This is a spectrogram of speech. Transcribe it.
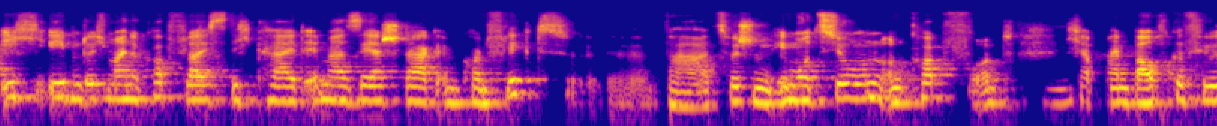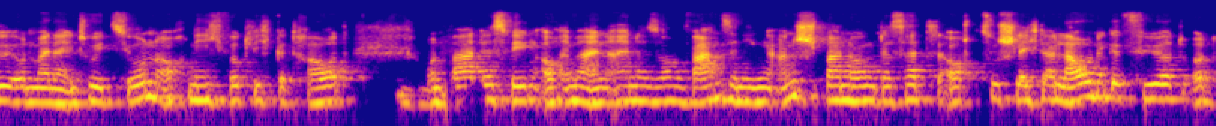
ich eben durch meine Kopfleistigkeit immer sehr stark im Konflikt äh, war zwischen Emotionen und Kopf und mhm. ich habe mein Bauchgefühl und meiner Intuition auch nicht wirklich getraut mhm. und war deswegen auch immer in einer so wahnsinnigen Anspannung. Das hat auch zu schlechter Laune geführt und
